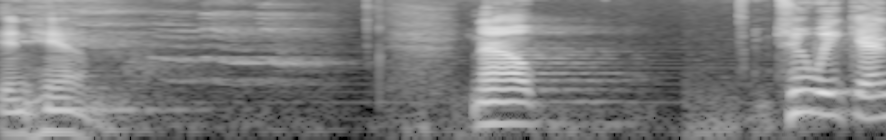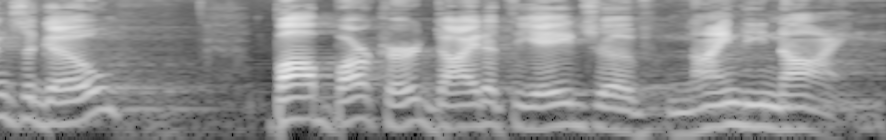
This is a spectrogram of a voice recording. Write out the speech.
in him. Now, two weekends ago, Bob Barker died at the age of 99.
